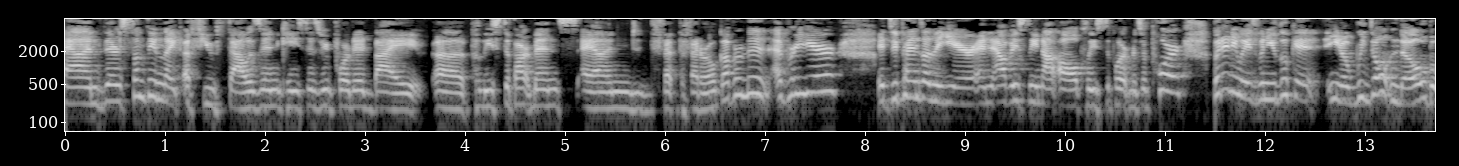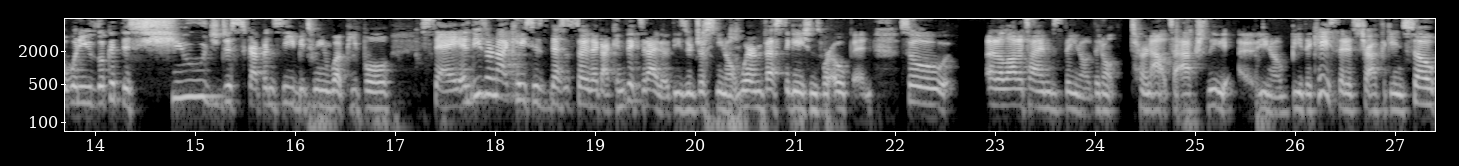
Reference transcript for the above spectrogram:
And there's something like a few thousand cases reported by uh, police departments and fe- the federal government every year. It depends on the year, and obviously not all police departments report. But anyways, when you look at, you know, we don't know, but when you look at this huge discrepancy between what people say, and these are not cases necessarily that got convicted either. These are just, you know, where investigations were open. So and a lot of times they, you know they don't turn out to actually you know be the case that it's trafficking so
